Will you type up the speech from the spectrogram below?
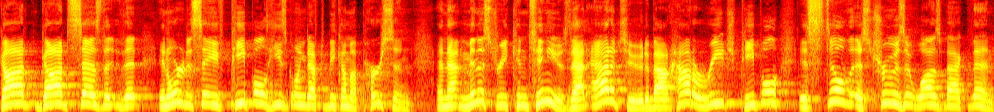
God, God says that, that in order to save people, he's going to have to become a person. And that ministry continues. That attitude about how to reach people is still as true as it was back then.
